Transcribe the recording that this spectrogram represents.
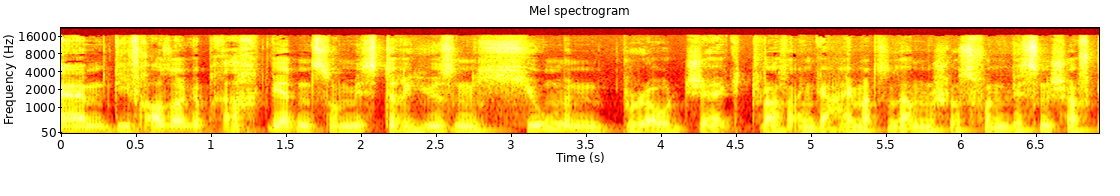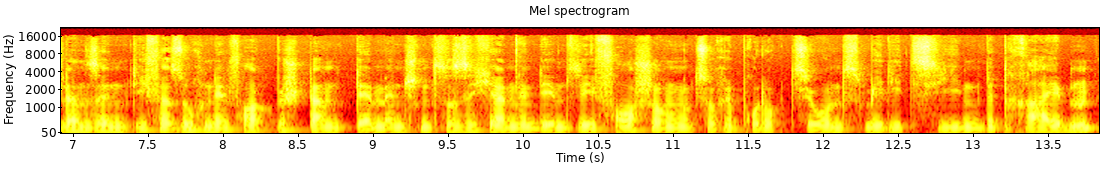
Ähm, die Frau soll gebracht werden zum mysteriösen Human Project, was ein geheimer Zusammenschluss von Wissenschaftlern sind, die versuchen, den Fortbestand der Menschen zu sichern, indem sie Forschung zur Reproduktionsmedizin betreiben.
